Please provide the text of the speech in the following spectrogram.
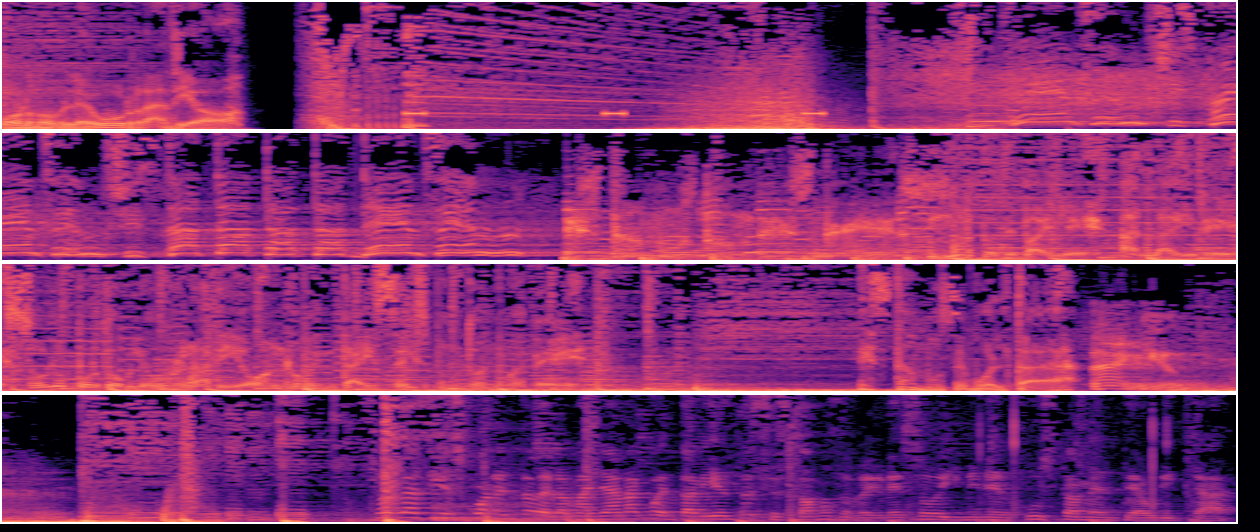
por W Radio. She's prancing, she's da da da da dancing. Estamos donde estés. Marta de Baile, al aire, solo por W Radio 96.9. Estamos de vuelta. Son las 10.40 de la mañana, cuentavientes, estamos de regreso y miren, justamente ahorita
